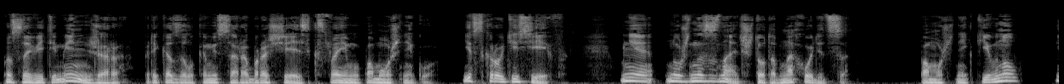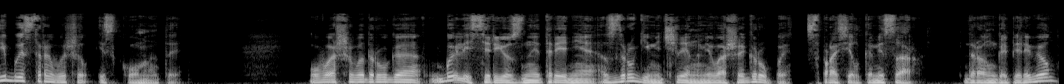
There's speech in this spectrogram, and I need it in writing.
«Позовите менеджера», — приказал комиссар, обращаясь к своему помощнику, — «и вскройте сейф. Мне нужно знать, что там находится». Помощник кивнул и быстро вышел из комнаты. «У вашего друга были серьезные трения с другими членами вашей группы?» — спросил комиссар. Дронго перевел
